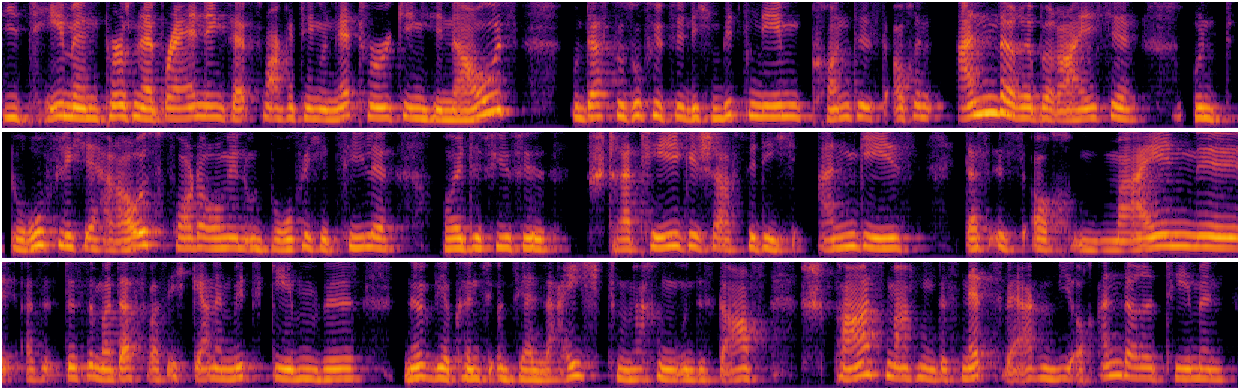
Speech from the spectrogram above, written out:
die Themen Personal Branding, Selbstmarketing und Networking hinaus und dass du so viel für dich mitnehmen konntest, auch in andere Bereiche und berufliche Herausforderungen und berufliche Ziele heute viel, viel strategischer für dich angehst. Das ist auch meine, also das ist immer das, was ich gerne mitgeben will. Ne? Wir können es uns ja leicht machen und es darf Spaß machen, das Netzwerken wie auch andere Themen.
